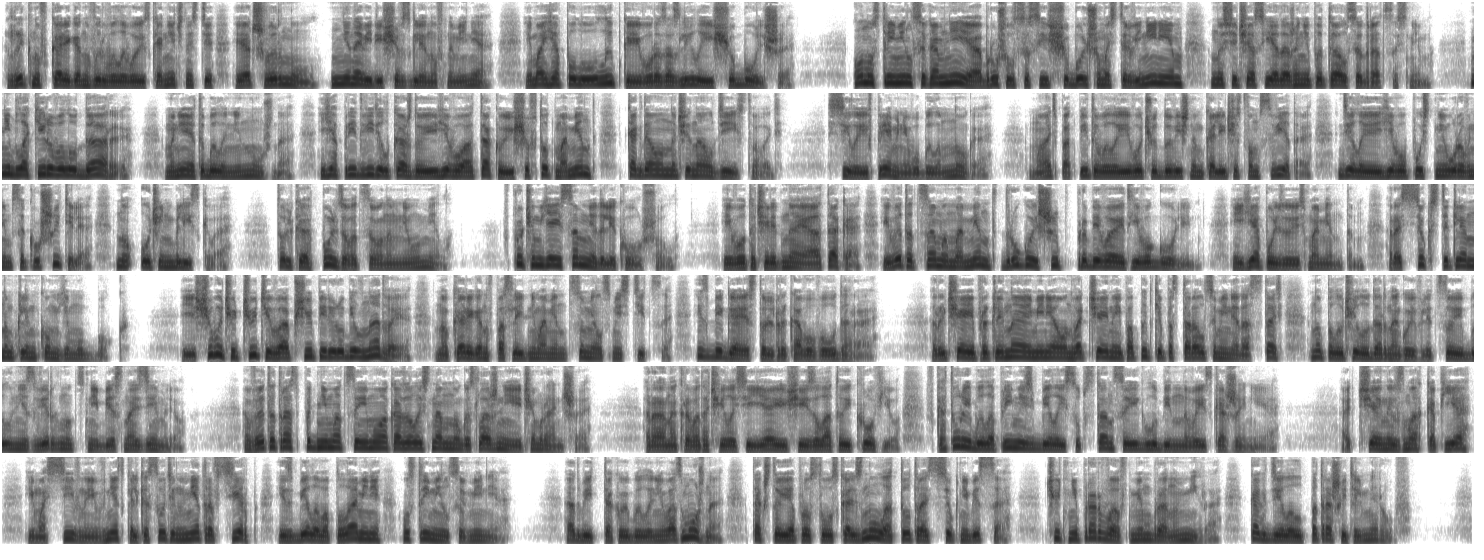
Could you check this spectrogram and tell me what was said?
Рыкнув, Карриган вырвал его из конечности и отшвырнул, ненавидяще взглянув на меня, и моя полуулыбка его разозлила еще больше — он устремился ко мне и обрушился с еще большим остервенением, но сейчас я даже не пытался драться с ним. Не блокировал удары. Мне это было не нужно. Я предвидел каждую его атаку еще в тот момент, когда он начинал действовать. Силы и впрямь у него было много. Мать подпитывала его чудовищным количеством света, делая его пусть не уровнем сокрушителя, но очень близкого. Только пользоваться он им не умел. Впрочем, я и сам недалеко ушел. И вот очередная атака, и в этот самый момент другой шип пробивает его голень. И я, пользуясь моментом, рассек стеклянным клинком ему бок. Еще бы чуть-чуть и вообще перерубил надвое, но Карриган в последний момент сумел сместиться, избегая столь рокового удара. Рыча и проклиная меня, он в отчаянной попытке постарался меня достать, но получил удар ногой в лицо и был низвергнут с небес на землю. В этот раз подниматься ему оказалось намного сложнее, чем раньше. Рана кровоточила сияющей золотой кровью, в которой была примесь белой субстанции глубинного искажения. Отчаянный взмах копья и массивный, в несколько сотен метров серп из белого пламени устремился в меня. Отбить такой было невозможно, так что я просто ускользнул, а тот рассек небеса, чуть не прорвав мембрану мира, как делал потрошитель миров.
